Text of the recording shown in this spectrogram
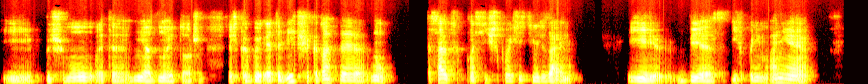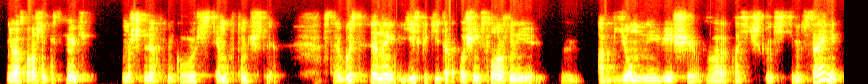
и почему это не одно и то же. То есть как бы это вещи, которые ну, касаются классического систем дизайна. И без их понимания невозможно построить машин-лернинговую систему в том числе. С другой стороны, есть какие-то очень сложные объемные вещи в классическом системе дизайне,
